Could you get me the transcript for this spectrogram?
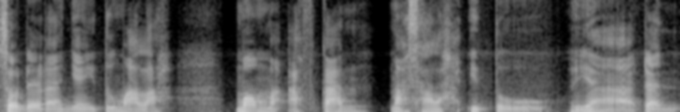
saudaranya itu malah memaafkan masalah itu. Ya dan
